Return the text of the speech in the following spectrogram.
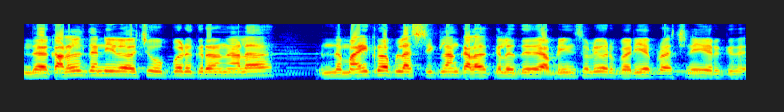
இந்த கடல் தண்ணியில் வச்சு உப்பு எடுக்கிறதுனால இந்த மைக்ரோ பிளாஸ்டிக்லாம் கலக்கலுது அப்படின்னு சொல்லி ஒரு பெரிய பிரச்சனையே இருக்குது.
